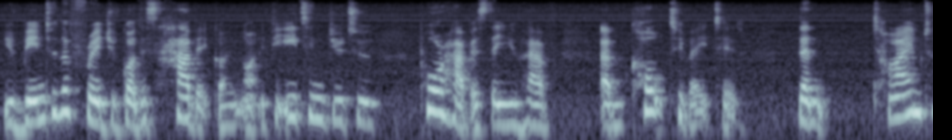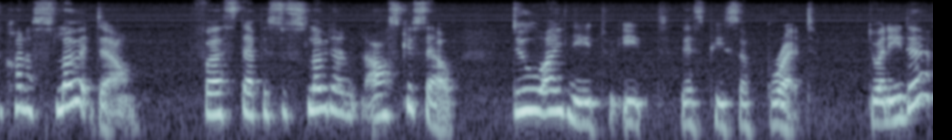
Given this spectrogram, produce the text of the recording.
You've been to the fridge, you've got this habit going on. If you're eating due to poor habits that you have um, cultivated, then time to kind of slow it down first step is to slow down and ask yourself do I need to eat this piece of bread? Do I need it?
